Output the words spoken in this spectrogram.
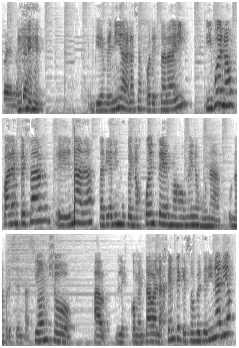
Bueno. Bienvenida, gracias por estar ahí. Y bueno, para empezar, eh, nada, estaría lindo que nos cuentes más o menos una, una presentación. Yo ah, les comentaba a la gente que sos veterinaria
